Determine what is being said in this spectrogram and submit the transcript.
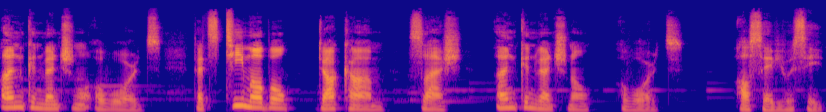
unconventional awards. That's tmobile.com slash unconventional awards. I'll save you a seat.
